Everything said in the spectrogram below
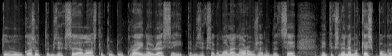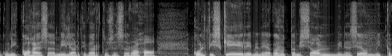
tulu kasutamiseks sõja laastatud Ukraina ülesehitamiseks, aga ma olen aru saanud, et see näiteks Venemaa Keskpanga kuni kahesaja miljardi väärtuses raha konfiskeerimine ja kasutamisse andmine, see on ikka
